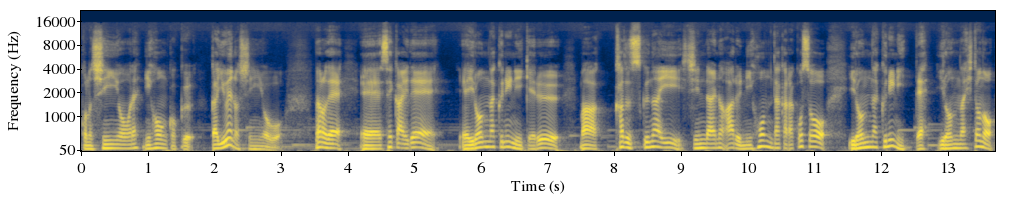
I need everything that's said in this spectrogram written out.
この信用をね、日本国がゆえの信用を。なので、えー、世界で、え、いろんな国に行ける、まあ、数少ない信頼のある日本だからこそ、いろんな国に行って、いろんな人の、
